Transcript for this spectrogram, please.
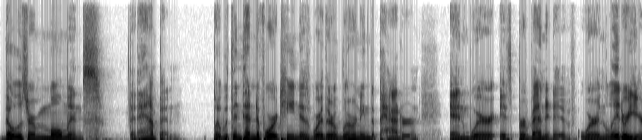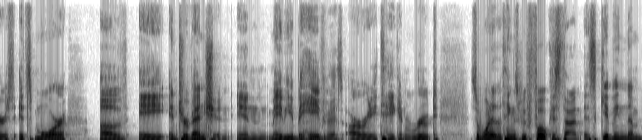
Those are moments that happen. But within 10 to 14 is where they're learning the pattern and where it's preventative, where in later years it's more of a intervention in maybe a behavior that's already taken root. So one of the things we focused on is giving them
